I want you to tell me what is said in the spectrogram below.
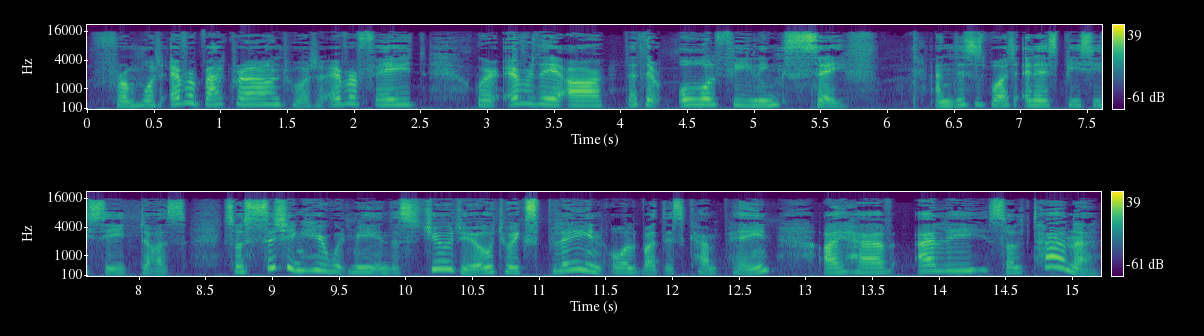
from whatever background, whatever faith, wherever they are, that they're all feeling safe. And this is what NSPCC does. So sitting here with me in the studio to explain all about this campaign, I have Ali Sultana.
